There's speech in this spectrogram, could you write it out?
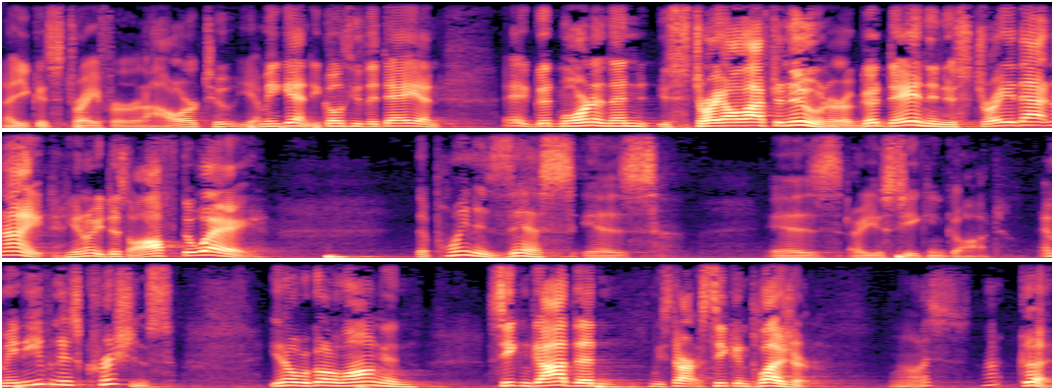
Now, you could stray for an hour or two. I mean, again, you go through the day and, hey, good morning, then you stray all afternoon, or a good day, and then you stray that night. You know, you're just off the way. The point is this is, is are you seeking God? I mean, even as Christians, you know, we're going along and seeking God, then we start seeking pleasure. Well, it's not good.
